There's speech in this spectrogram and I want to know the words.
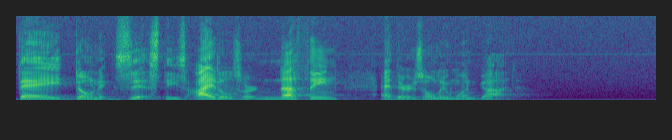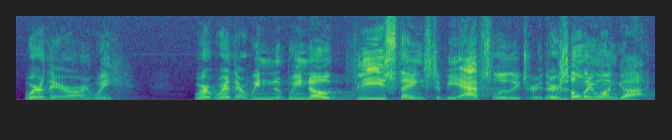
they don't exist. These idols are nothing, and there is only one God. We're there, aren't we? We're, we're there. We, we know these things to be absolutely true. There's only one God.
